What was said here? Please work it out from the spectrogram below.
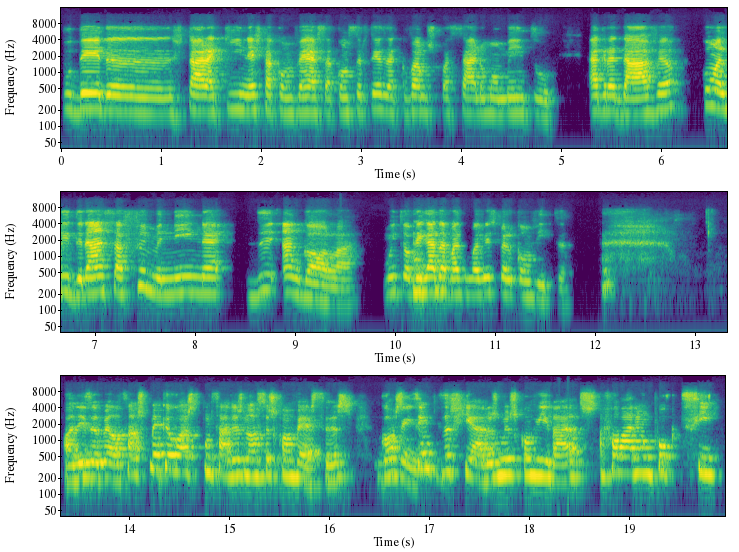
poder uh, estar aqui nesta conversa. Com certeza que vamos passar um momento agradável com a liderança feminina de Angola. Muito obrigada mais uma vez pelo convite. Olha, Isabel, sabes como é que eu gosto de começar as nossas conversas? Gosto Sim. sempre de desafiar os meus convidados a falarem um pouco de si.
